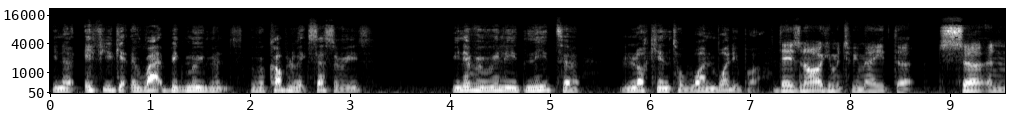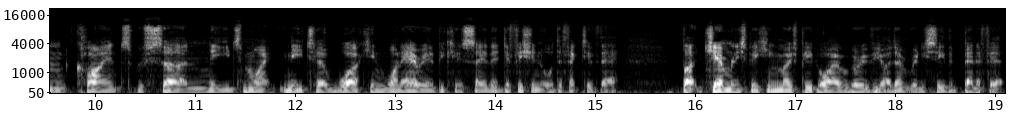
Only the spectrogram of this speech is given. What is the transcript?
you know if you get the right big movements with a couple of accessories, you never really need to lock into one body part. There's an argument to be made that certain clients with certain needs might need to work in one area because, say, they're deficient or defective there. But generally speaking, most people, I agree with you, I don't really see the benefit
